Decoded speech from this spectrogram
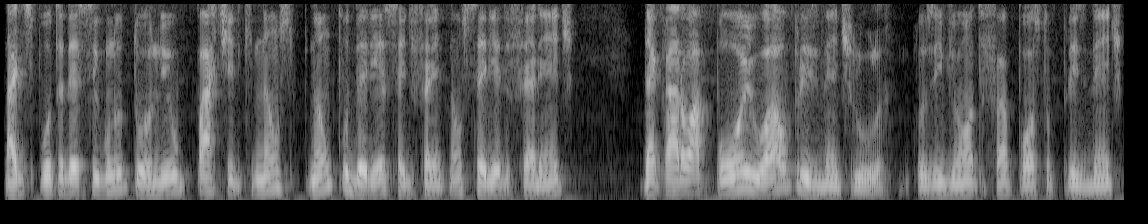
na disputa desse segundo turno. E o partido que não, não poderia ser diferente, não seria diferente, declarou apoio ao presidente Lula. Inclusive, ontem foi aposto o presidente.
